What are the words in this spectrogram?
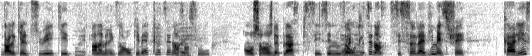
dans lequel tu es, qui est Ouais. en Amérique du Nord au Québec, là, tu sais, dans le sens où on change de place, puis c'est, c'est nous Ouais. autres, là, tu sais, c'est ça la vie. Mais je fais, calice,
